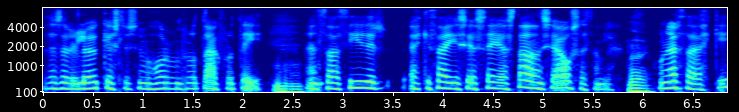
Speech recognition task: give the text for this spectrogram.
þessari löggæslu sem við horfum frá dag frá degi. Mhm. En það þýðir ekki það að ég sé að segja að staðan sé ásættanleg. Nei, Hún er það ekki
